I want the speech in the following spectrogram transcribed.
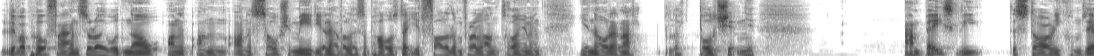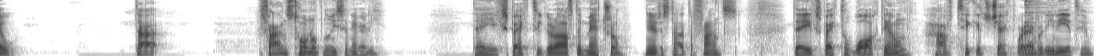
Liverpool fans that I would know on a, on on a social media level, I suppose, that you'd follow them for a long time and you know they're not like bullshitting you. And basically, the story comes out that fans turn up nice and early. They expect to get off the metro near the Stade de France. They expect to walk down, have tickets checked wherever they need to,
